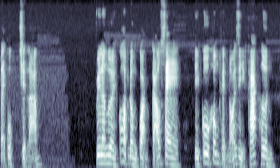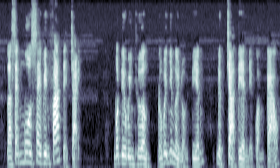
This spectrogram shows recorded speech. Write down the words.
tại cuộc triển lãm. Vì là người có hợp đồng quảng cáo xe thì cô không thể nói gì khác hơn là sẽ mua xe VinFast để chạy. Một điều bình thường đối với những người nổi tiếng được trả tiền để quảng cáo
